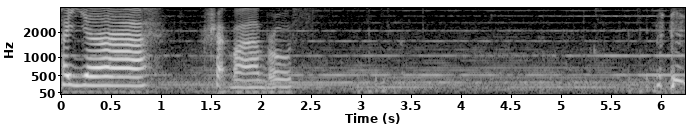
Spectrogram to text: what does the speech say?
Hiya! Trap my bros.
